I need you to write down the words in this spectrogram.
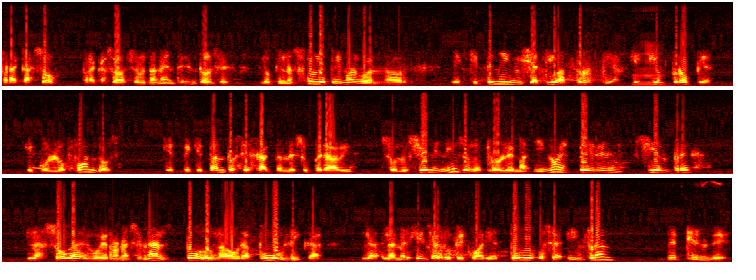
fracasó, fracasó absolutamente. Entonces, lo que nosotros le pedimos al gobernador es que tenga iniciativa propia, gestión propia, que con los fondos que, de que tanto se jactan de superávit, solucionen ellos los problemas y no esperen siempre la soga del gobierno nacional, todo, la obra pública, la, emergencia agropecuaria, todo, o sea, Infran depende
